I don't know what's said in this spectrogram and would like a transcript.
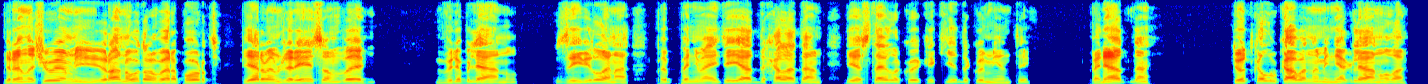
переночуем и рано утром в аэропорт. Первым же рейсом в... в Любляну, заявила она. Понимаете, я отдыхала там и оставила кое-какие документы. Понятно, Тетка лукаво на меня глянула.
